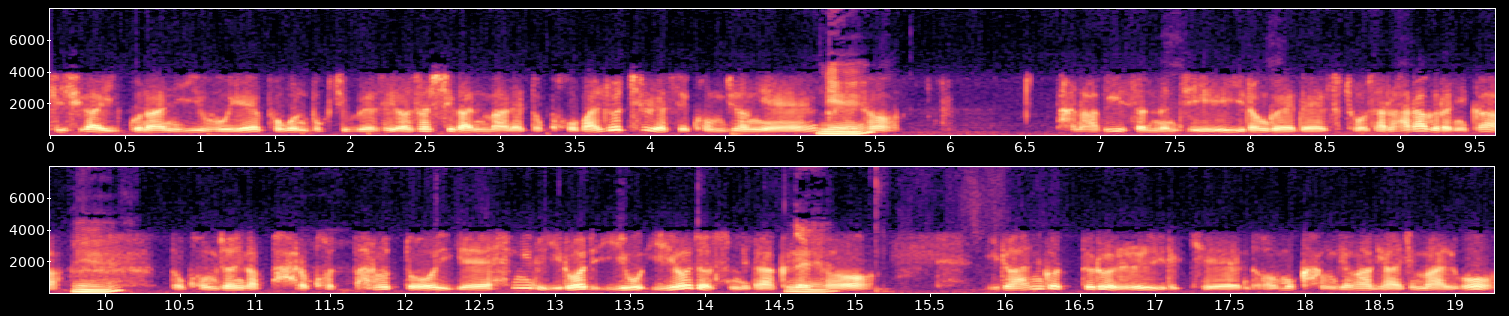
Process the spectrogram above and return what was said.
지시가 있고 난 이후에 보건복지부에서 6시간 만에 또 고발 조치를 했어요 공정에 네. 그래서 단합이 있었는지 이런 거에 대해서 조사를 하라 그러니까 네. 또 공정위가 바로 곧바로 또 이게 행위로 이루어 이어졌습니다. 그래서 네. 이러한 것들을 이렇게 너무 강경하게 하지 말고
